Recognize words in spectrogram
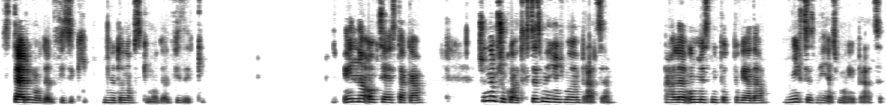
Stary model fizyki, newtonowski model fizyki. Inna opcja jest taka, że na przykład chcę zmienić moją pracę, ale umysł mi podpowiada, nie chcę zmieniać mojej pracy.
